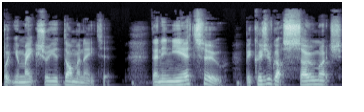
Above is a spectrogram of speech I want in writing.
but you make sure you dominate it. Then in year two, because you've got so much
